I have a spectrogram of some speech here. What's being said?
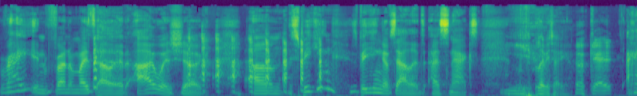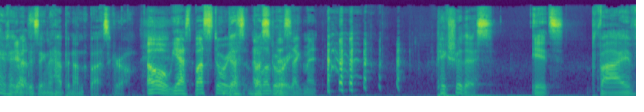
Right in front of my salad. I was shook. Um, speaking speaking of salads as snacks, let me tell you. Okay. I gotta tell you Yes. about this thing that happened on the bus, girl. Oh yes, bus stories. Bus- I love story. this segment. Picture this: it's five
